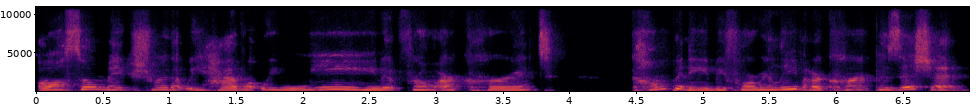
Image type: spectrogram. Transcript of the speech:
also make sure that we have what we need from our current company before we leave in our current position.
